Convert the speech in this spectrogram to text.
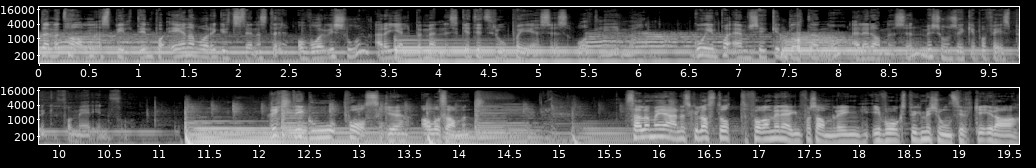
Denne talen er spilt inn på en av våre gudstjenester, og vår visjon er å hjelpe mennesker til tro på Jesus og et liv med Han. Gå inn på mkirken.no eller Randesund misjonskirke på Facebook for mer info. Riktig god påske, alle sammen. Selv om jeg gjerne skulle ha stått foran min egen forsamling i Vågsbygd misjonskirke i dag,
